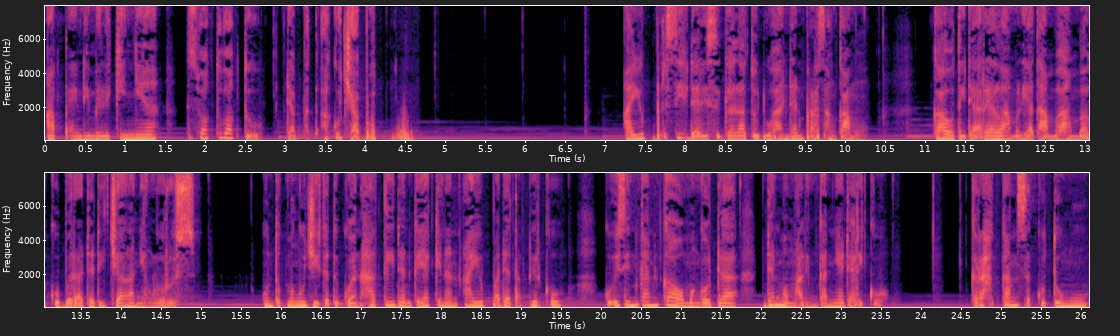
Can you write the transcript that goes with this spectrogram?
apa yang dimilikinya sewaktu-waktu dapat aku cabut. Ayub bersih dari segala tuduhan dan prasangkamu. Kau tidak rela melihat hamba-hambaku berada di jalan yang lurus. Untuk menguji keteguhan hati dan keyakinan Ayub pada takdirku, kuizinkan kau menggoda dan memalingkannya dariku. Kerahkan sekutumu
